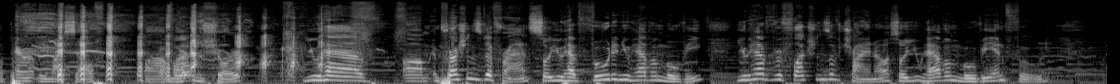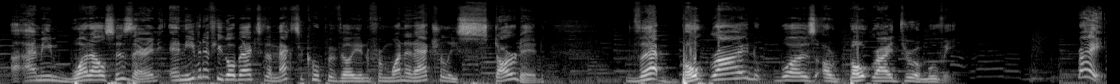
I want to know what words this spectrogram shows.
apparently myself, uh, Martin Short. You have um, Impressions de France, so you have food and you have a movie. You have Reflections of China, so you have a movie and food. I mean, what else is there? And, and even if you go back to the Mexico Pavilion from when it actually started, that boat ride was a boat ride through a movie. Right.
